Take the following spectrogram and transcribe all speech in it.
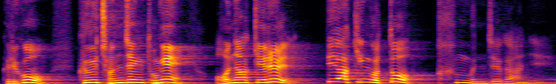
그리고 그 전쟁통에 언약계를 빼앗긴 것도 큰 문제가 아니에요.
